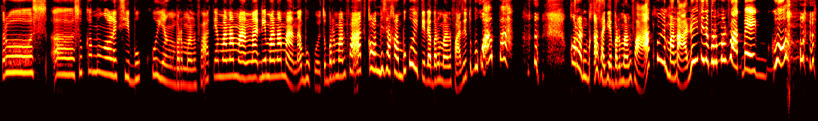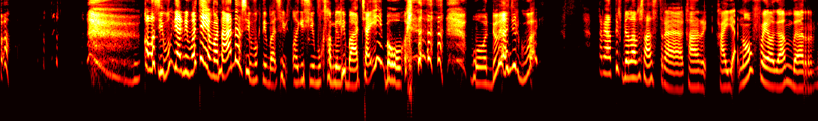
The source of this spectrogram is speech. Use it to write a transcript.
Terus uh, suka mengoleksi buku yang bermanfaat. Ya mana-mana di mana-mana buku itu bermanfaat. Kalau misalkan buku yang tidak bermanfaat itu buku apa? Koran bekas saja bermanfaat. Mana ada yang tidak bermanfaat? Bego. kalau sibuk jangan dibaca ya mana ada sibuk dibaca lagi sibuk sambil dibaca ih bawa bodoh anjir gua kreatif dalam sastra kayak novel gambar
